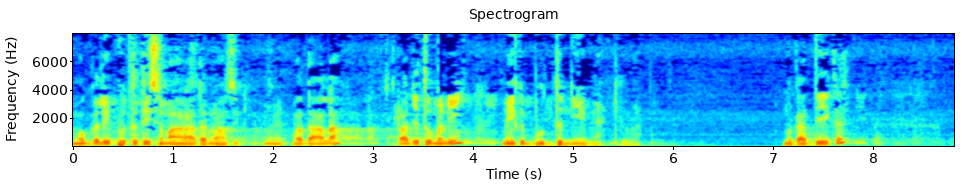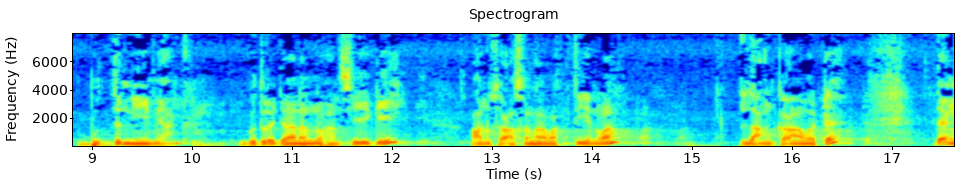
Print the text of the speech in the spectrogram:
මොග්ගලී පුතු තිස්ස මහරහතන් වහන්සේ වදාලා රජතුමනි මේක බුද්ධ නියමයක් කිව්වා මොකක්ද ඒක? බුද්ධ නියමයක්. බුදුරජාණන් වහන්සේගේ අනුශාසනාවක් තියෙනවා. ලංකාවට දැන්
